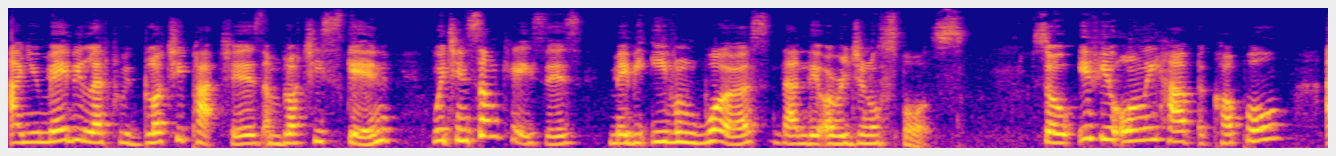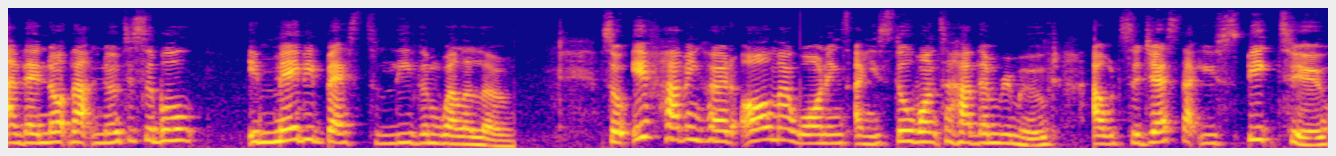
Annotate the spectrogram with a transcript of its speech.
And you may be left with blotchy patches and blotchy skin, which in some cases may be even worse than the original spots. So if you only have a couple and they're not that noticeable, it may be best to leave them well alone. So if having heard all my warnings and you still want to have them removed, I would suggest that you speak to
